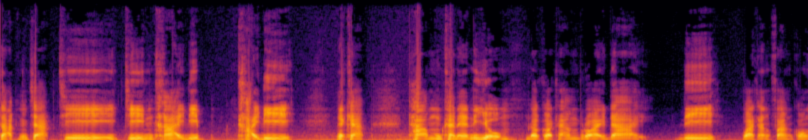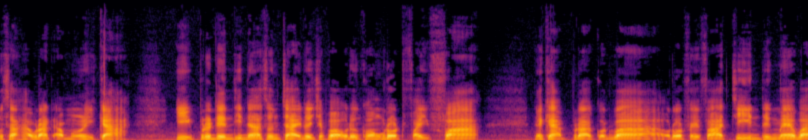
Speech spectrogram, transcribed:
จากจากที่จีนขายดิบขายดีนะครับทำคะแนนนิยมแล้วก็ทำรายได้ดีกว่าทางฝั่งของสหรัฐอเมริกา อีกประเด็นที่น่าสนใจโดยเฉพาะเรื่องของรถไฟฟ้า นะครับปรากฏว่ารถไฟฟ้าจีนถึงแม้ว่า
